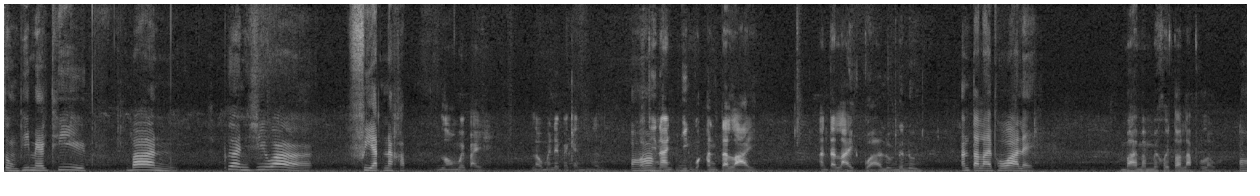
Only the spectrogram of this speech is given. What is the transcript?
ส่งพี่แม็กที่บ้านเพื่อนชื่อว่าเฟียสนะครับ เราไม่ไป เราไม่ได้ไปกันที่นั่นอ๋อ เพราะที่นั่นยิ่งกว่าอันตราย อันตรายกว่าหลวงนานุนอันตรายเพราะว่าอะไร บ้านมันไม่ค่อยต้อนรับพวกเรา อ๋อ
